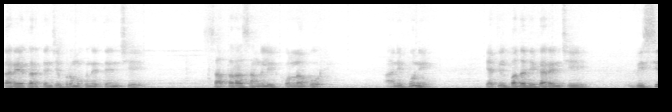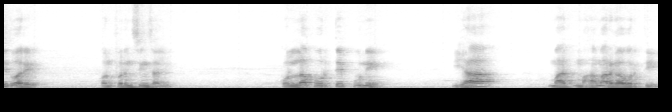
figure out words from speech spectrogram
कार्यकर्त्यांची प्रमुख नेत्यांची सातारा सांगली कोल्हापूर आणि पुणे यातील पदाधिकाऱ्यांची व्ही सीद्वारे कॉन्फरन्सिंग झाली. कोल्हापूर ते पुणे ह्या मार महामार्गावरती.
